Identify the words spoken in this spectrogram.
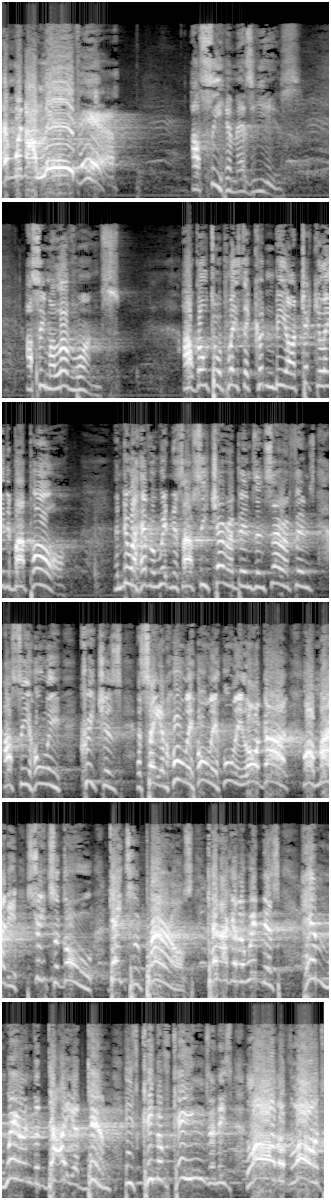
And when I leave here, I'll see him as he is. I'll see my loved ones. I'll go to a place that couldn't be articulated by Paul. And do I have a witness? I'll see cherubims and seraphims. I'll see holy creatures saying, holy, holy, holy Lord God Almighty, streets of gold, gates of pearls. Can I get a witness? Him wearing the diadem. He's King of kings and he's Lord of lords.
